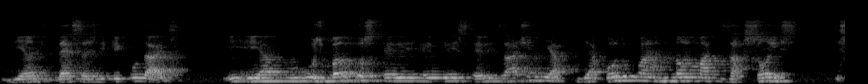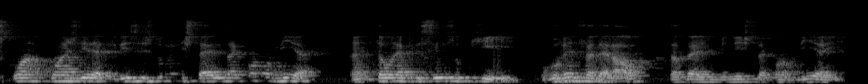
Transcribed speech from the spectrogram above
diante dessas dificuldades. E, e a, os bancos eles, eles, eles agem de, de acordo com as normatizações com, a, com as diretrizes do Ministério da Economia. Né? Então, é preciso que o governo federal, através do ministro da Economia e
